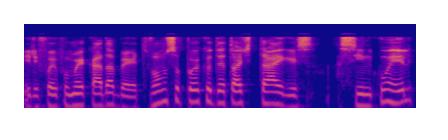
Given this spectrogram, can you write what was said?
ele foi para o mercado aberto. Vamos supor que o Detroit Tigers assine com ele,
